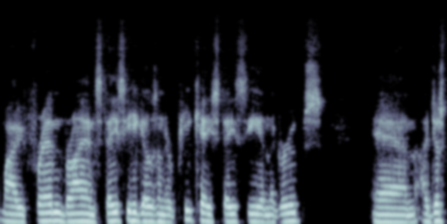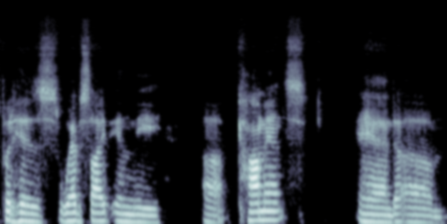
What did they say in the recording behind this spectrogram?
my friend Brian Stacy. He goes under PK Stacy in the groups, and I just put his website in the uh, comments. And um,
